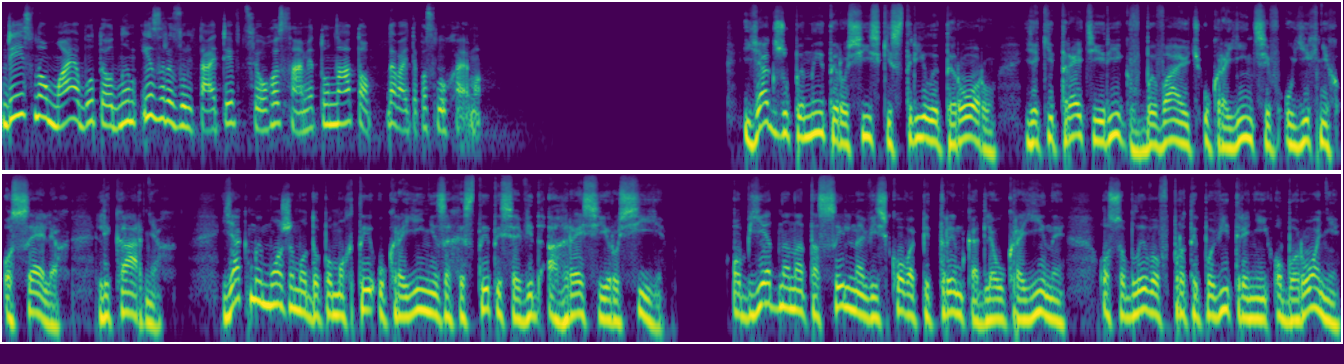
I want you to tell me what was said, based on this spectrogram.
дійсно має бути одним із результатів цього саміту НАТО. Давайте послухаємо. Як зупинити російські стріли терору, які третій рік вбивають українців у їхніх оселях, лікарнях? Як ми можемо допомогти Україні захиститися від агресії Росії? Об'єднана та сильна військова підтримка для України, особливо в протиповітряній обороні,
